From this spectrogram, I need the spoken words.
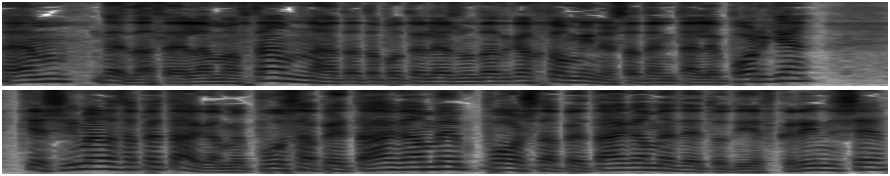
Εμ, δεν τα θέλαμε αυτά. Να τα, τα αποτελέσματα. 18 μήνες θα ήταν η ταλαιπώρια και σήμερα θα πετάγαμε. Πού θα πετάγαμε, πώς θα πετάγαμε, δεν το διευκρίνησε.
